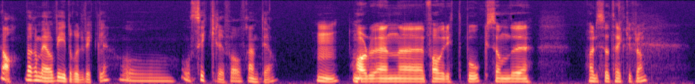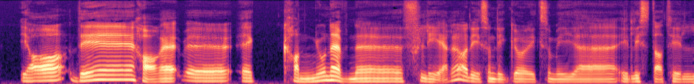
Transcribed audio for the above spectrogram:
ja, være med og videreutvikle og, og sikre for fremtida. Mm. Har du en uh, favorittbok som du har lyst til å trekke fram? Ja, det har jeg. Uh, Jeg kan jo nevne flere av de som ligger liksom i, uh, i lista til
